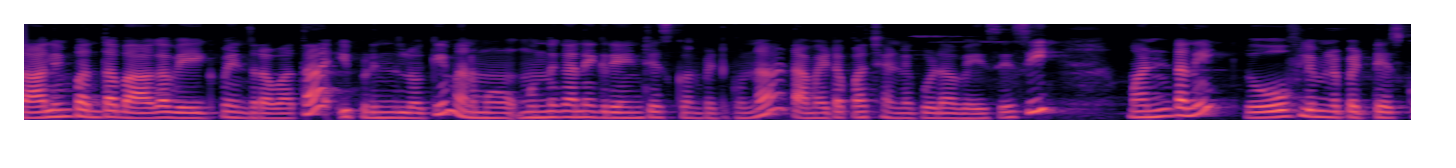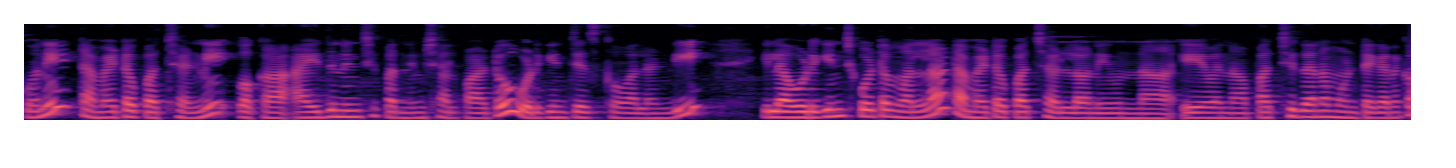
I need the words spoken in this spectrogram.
తాలింపు అంతా బాగా వేగిపోయిన తర్వాత ఇప్పుడు ఇందులోకి మనము ముందుగానే గ్రైండ్ చేసుకొని పెట్టుకున్న టమాటో పచ్చడిని కూడా వేసేసి మంటని లో ఫ్లేమ్లో పెట్టేసుకొని టమాటో పచ్చడిని ఒక ఐదు నుంచి పది నిమిషాల పాటు ఉడికించేసుకోవాలండి. ఇలా ఉడికించుకోవటం వల్ల టమాటో పచ్చడిలోని ఉన్న ఏమైనా పచ్చిదనం ఉంటే కనుక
